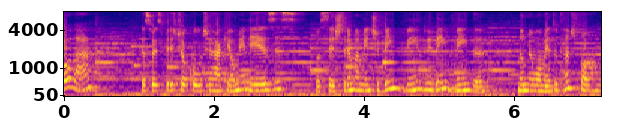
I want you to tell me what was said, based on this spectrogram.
Olá, eu sou a Spiritual Coach Raquel Menezes. Você é extremamente bem-vindo e bem-vinda no meu Momento Transforme.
